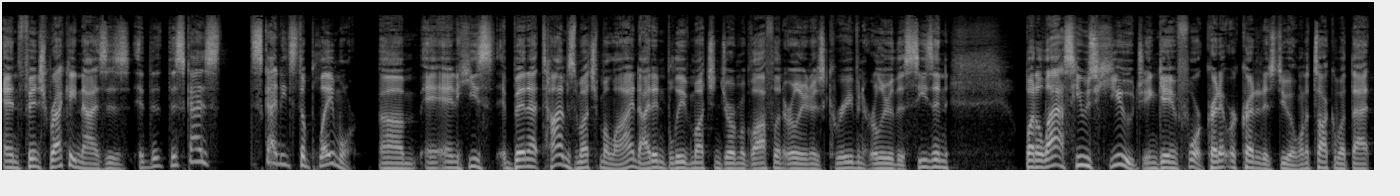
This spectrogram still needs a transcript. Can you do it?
And Finch recognizes this guy's this guy needs to play more. Um, and he's been at times much maligned. I didn't believe much in Jordan McLaughlin earlier in his career, even earlier this season. But alas, he was huge in game four. Credit where credit is due. I want to talk about that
